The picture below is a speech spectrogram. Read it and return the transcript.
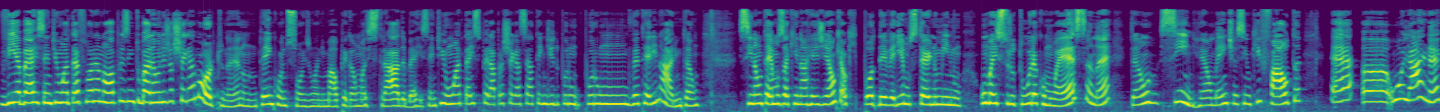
via BR-101 até Florianópolis, em Tubarão ele já chega morto, né? Não, não tem condições um animal pegar uma estrada BR-101 até esperar para chegar a ser atendido por um, por um veterinário. Então, se não temos aqui na região, que é o que deveríamos ter no mínimo uma estrutura como essa, né? Então, sim, realmente assim o que falta é uh, o olhar, né?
